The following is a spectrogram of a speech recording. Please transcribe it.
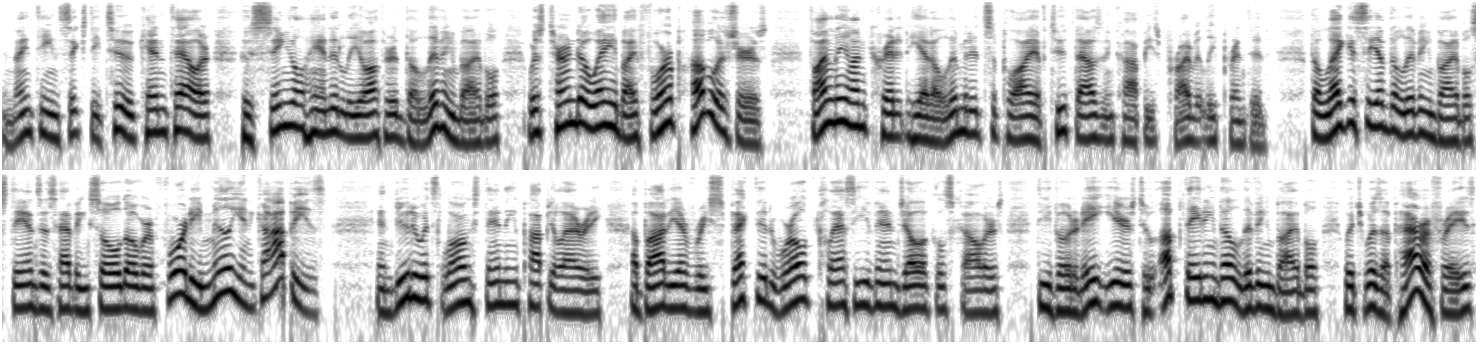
In 1962, Ken Taylor, who single handedly authored the Living Bible, was turned away by four publishers. Finally, on credit, he had a limited supply of 2,000 copies privately printed. The legacy of the Living Bible stands as having sold over 40 million copies and due to its long-standing popularity, a body of respected world-class evangelical scholars devoted eight years to updating the Living Bible, which was a paraphrase,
